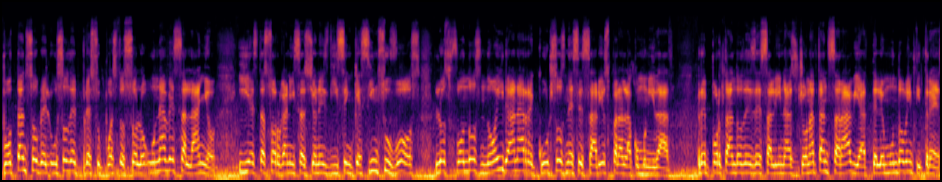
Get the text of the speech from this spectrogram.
votan sobre el uso del presupuesto solo una vez al año y estas organizaciones dicen que sin su voz los fondos no irán a recursos necesarios para la comunidad. Reportando desde Salinas, Jonathan Sarabia, Telemundo 23.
